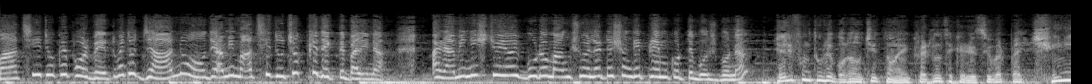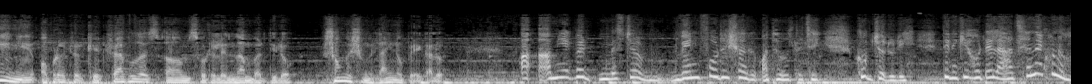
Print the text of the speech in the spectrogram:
মাছি ঢুকে পড়বে। তুমি তো জানো যে আমি মাছি দু চোখে দেখতে পারি না। আর আমি নিশ্চয়ই ওই বুড়ো মাংসওয়ালাটার সঙ্গে প্রেম করতে বসবো না। টেলিফোন তুলে বলা উচিত নয় ক্রেডল থেকে রিসিভার প্রায় ছিনিয়ে নিয়ে অপারেটরকে ট্রাভেলার্স আর্মস হোটেলের নাম্বার দিল। সঙ্গে সঙ্গে লাইনও পেয়ে গেল। আমি একবার মিস্টার উইনফোর্ডের সঙ্গে কথা বলতে চাই। খুব জরুরি। তিনি কি হোটেলে আছেন এখনও?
